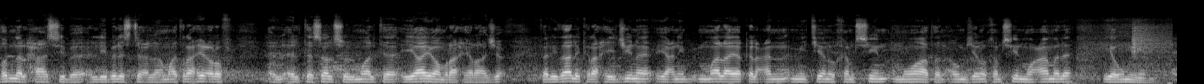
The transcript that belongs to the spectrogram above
ضمن الحاسبة اللي بالاستعلامات راح يعرف التسلسل مالته يا يوم راح يراجع فلذلك راح يجينا يعني ما لا يقل عن 250 مواطن أو 250 معاملة يوميا.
